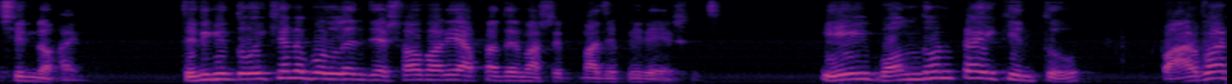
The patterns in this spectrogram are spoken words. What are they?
ছিন্ন হয় তিনি কিন্তু ওইখানে বললেন যে সব হারিয়ে আপনাদের মাসে, মাঝে ফিরে এসেছে। এই বন্ধনটাই কিন্তু বারবার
